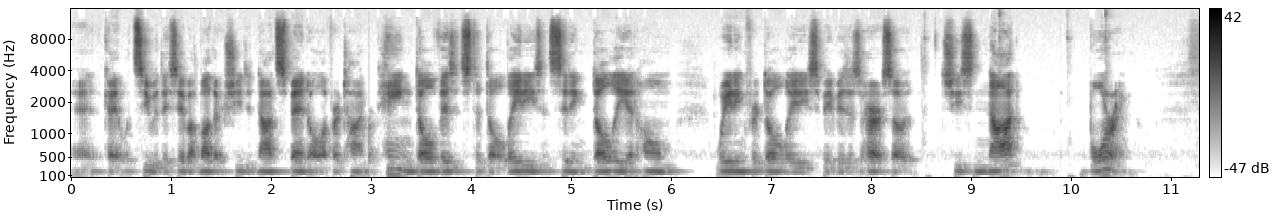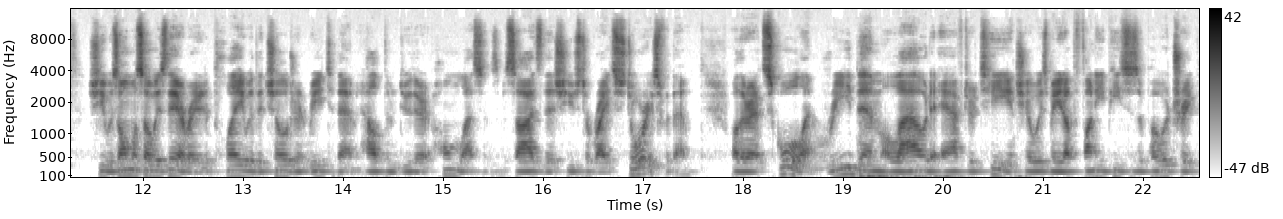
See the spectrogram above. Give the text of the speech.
And, okay, let's see what they say about mother. She did not spend all of her time paying dull visits to dull ladies and sitting dully at home waiting for dull ladies to pay visits to her. So she's not boring. She was almost always there, ready to play with the children, read to them, and help them do their home lessons. Besides this, she used to write stories for them while they're at school and read them aloud after tea. And she always made up funny pieces of poetry.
